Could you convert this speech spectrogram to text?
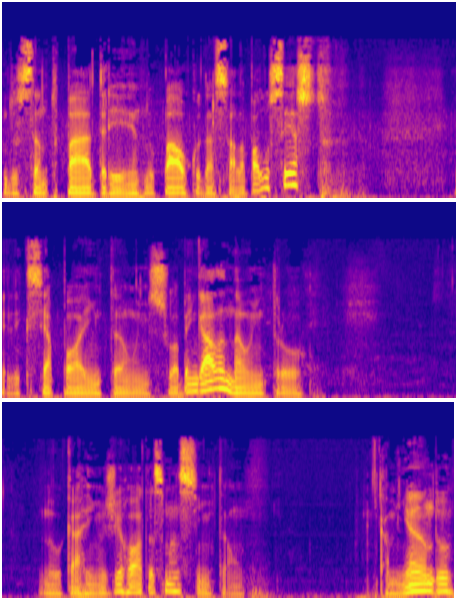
do Santo Padre no palco da Sala Paulo VI. Ele que se apoia então em sua bengala, não entrou no carrinho de rodas, mas sim então caminhando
